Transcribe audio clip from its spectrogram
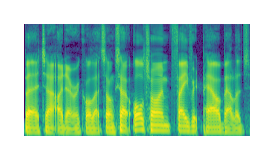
But uh, I don't recall that song. So, all time favourite power ballads.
